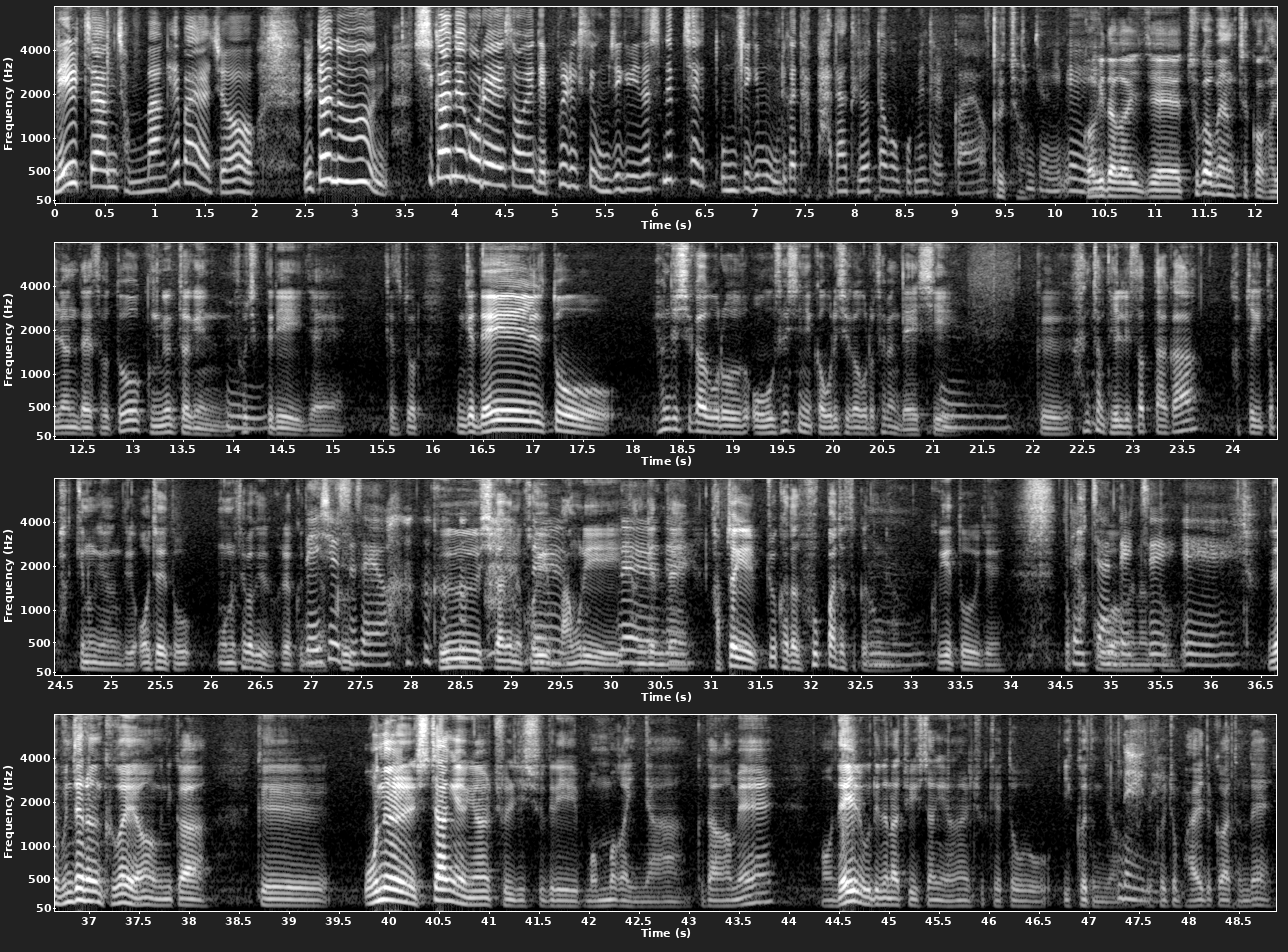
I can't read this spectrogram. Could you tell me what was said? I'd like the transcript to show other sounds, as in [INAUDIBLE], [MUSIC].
내일장 전망 해봐야죠. 일단은 시간외 거래에서의 넷플릭스 움직임이나 스냅챗 움직임은 우리가 다 받아들였다고 보면 될까요? 그렇죠. 팀장님. 예. 거기다가 이제 추가 부양책과 관련돼서도 긍정적인 음. 소식들이 이제 계속적으로 이게 내일 또 현지 시각으로 오후 3시니까 우리 시각으로 새벽 4시 음, 그 한참 데일리 썼다가 갑자기 또 바뀌는 경향들이 어제도 오늘 새벽에도 그랬거든요. 내실 그, 쓰세요. 그 [LAUGHS] 시간에는 거의 네. 마무리 네, 단계인데 네. 갑자기 쭉 하다 훅 빠졌었거든요. 음. 그게 또 이제 또 될지 안 바꾸고 하면 될지. 또 예. 근데 문제는 그거예요. 그러니까 그 오늘 시장에 영향을 줄 이슈들이 뭐뭐가 있냐. 그 다음에 어, 내일 우리나라 주식 시장에 영향을 줄 게 또 있거든요. 네네. 이제 그걸 좀 봐야 될 것 같은데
